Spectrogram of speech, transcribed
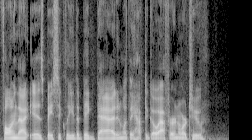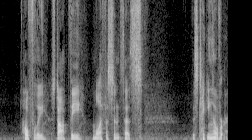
following that is basically the big bad and what they have to go after in order to hopefully stop the maleficence that's that's taking over.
